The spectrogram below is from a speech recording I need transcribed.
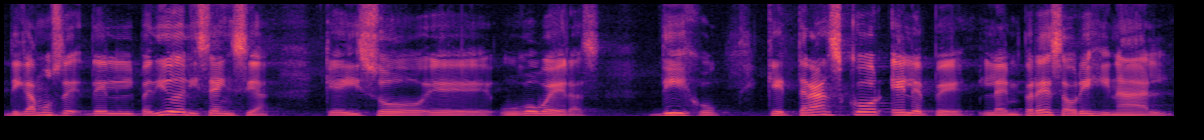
digamos, del pedido de licencia que hizo eh, Hugo Veras, dijo que Transcor LP, la empresa original,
